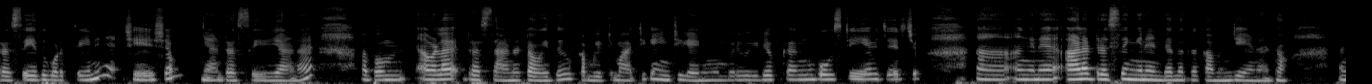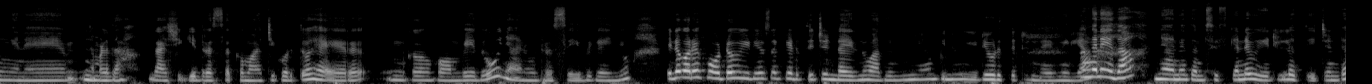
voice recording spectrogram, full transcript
ഡ്രസ്സ് ചെയ്ത് കൊടുത്തതിന് ശേഷം ഞാൻ ഡ്രസ്സ് ചെയ്യുകയാണ് അപ്പം അവളെ ഡ്രസ്സാണ് കേട്ടോ ഇത്. കംപ്ലീറ്റ് മാറ്റി കഴിഞ്ഞിട്ടില്ല. അതിന് മുമ്പ് ഒരു വീഡിയോ ഒക്കെ അങ്ങ് പോസ്റ്റ് ചെയ്യാ വിചാരിച്ചു. അങ്ങനെ ആളെ ഡ്രസ്സ് എങ്ങനെ എങ്ങനെയുണ്ടെന്നൊക്കെ കമന്റ് ചെയ്യണം കേട്ടോ. അങ്ങനെ നമ്മളിതാ കാശിക്ക് ഡ്രസ്സൊക്കെ മാറ്റി കൊടുത്തു. ഹെയർ കോംബ് ചെയ്തു. ഞാനും ഡ്രസ്സ് ചെയ്ത് കഴിഞ്ഞു. പിന്നെ കുറേ ഫോട്ടോ വീഡിയോസ് ഒക്കെ എടുത്തിട്ടുണ്ടായിരുന്നു. അതൊന്നും ഞാൻ പിന്നെ വീഡിയോ എടുത്തിട്ടുണ്ടായിരുന്നില്ല. അങ്ങനെ ഇതാ ഞാൻ തംസിഫ്കന്റെ വീട്ടിലെത്തിയിട്ടുണ്ട്.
